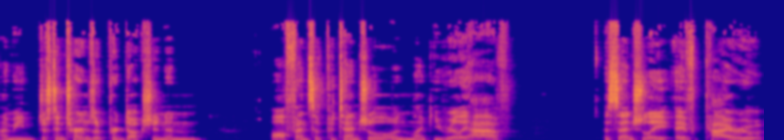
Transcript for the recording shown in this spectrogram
I mean, just in terms of production and offensive potential, and like you really have essentially, if Kyrou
